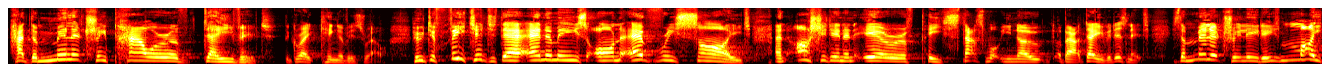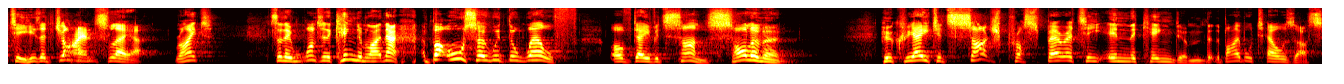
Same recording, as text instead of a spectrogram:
had the military power of David, the great king of Israel, who defeated their enemies on every side and ushered in an era of peace. That's what you know about David, isn't it? He's a military leader, he's mighty, he's a giant slayer, right? So they wanted a kingdom like that, but also with the wealth of David's son, Solomon, who created such prosperity in the kingdom that the Bible tells us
